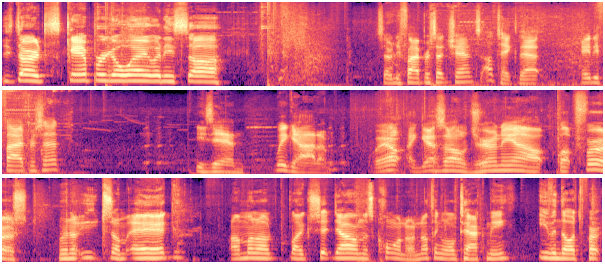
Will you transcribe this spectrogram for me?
He started scampering away when he saw 75% chance? I'll take that. 85%? He's in. We got him. Well, I guess I'll journey out. But first, I'm gonna eat some egg. I'm gonna like sit down in this corner. Nothing will attack me. Even though it's per-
